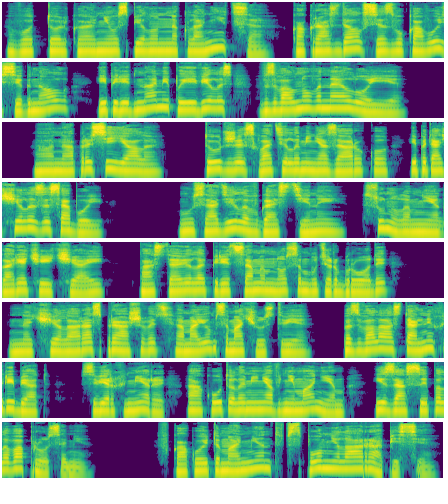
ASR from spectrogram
Вот только не успел он наклониться, как раздался звуковой сигнал, и перед нами появилась взволнованная Лои. Она просияла. тут же схватила меня за руку и потащила за собой. Усадила в гостиной, сунула мне горячий чай, поставила перед самым носом бутерброды, начала расспрашивать о моем самочувствии, позвала остальных ребят, сверх меры окутала меня вниманием и засыпала вопросами. В какой-то момент вспомнила о раписе.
